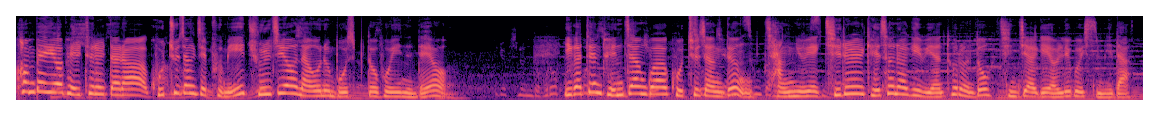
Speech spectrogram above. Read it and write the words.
컨베이어 벨트를 따라 고추장 제품이 줄지어 나오는 모습도 보이는데요. 이 같은 된장과 고추장 등 장류의 질을 개선하기 위한 토론도 진지하게 열리고 있습니다.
